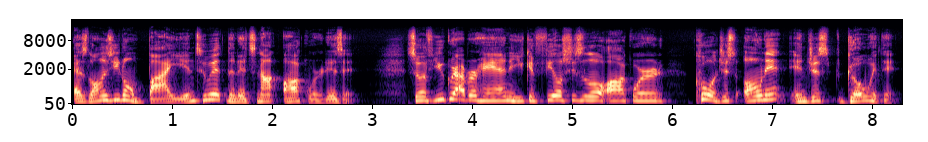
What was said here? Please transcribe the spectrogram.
As long as you don't buy into it, then it's not awkward, is it? So if you grab her hand and you can feel she's a little awkward, cool, just own it and just go with it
